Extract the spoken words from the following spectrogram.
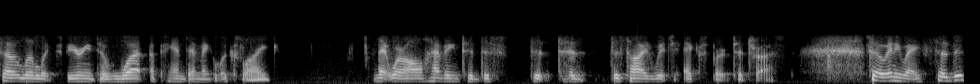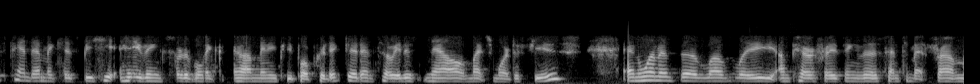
so little experience of what a pandemic looks like that we're all having to, dis- to, to decide which expert to trust. So anyway, so this pandemic is behaving sort of like uh, many people predicted, and so it is now much more diffuse. And one of the lovely, I'm paraphrasing the sentiment from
